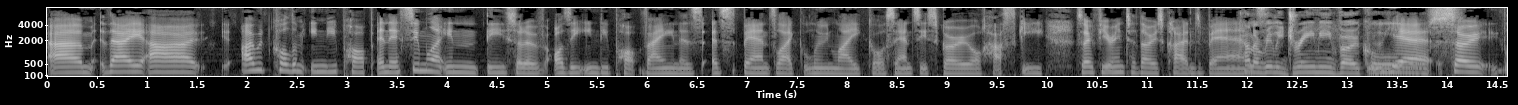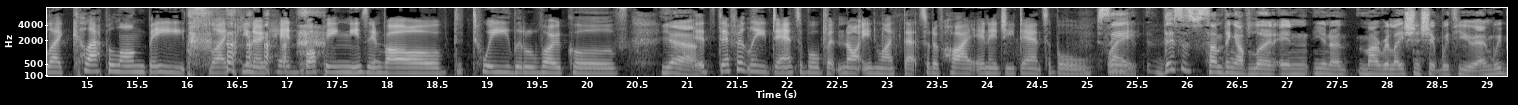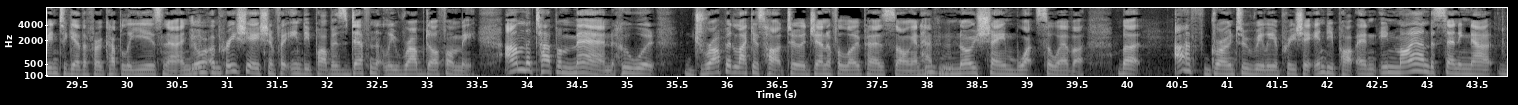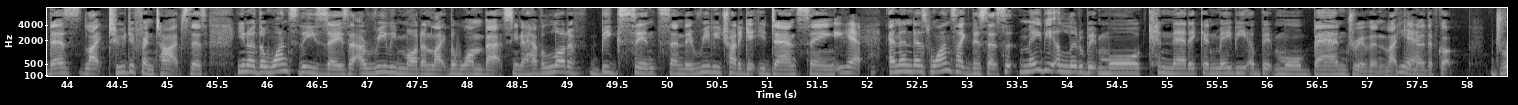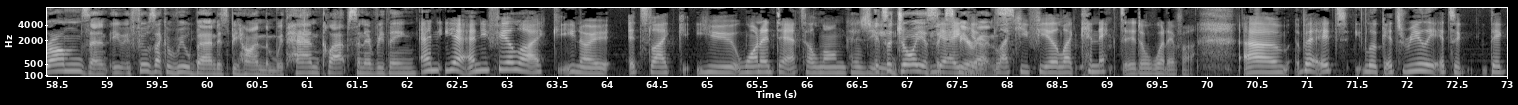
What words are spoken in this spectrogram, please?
Um, they are, I would call them indie pop, and they're similar in the sort of Aussie indie pop vein as, as bands like Loon Lake or San Cisco or Husky. So if you're into those kinds of bands. Kind of really dreamy vocals. Yeah, so like clap along beats, like you know, head bopping is involved, twee little vocals. Yeah. it's definitely danceable, but not in like that sort of high energy danceable See, way. this is something I've learned in you know my relationship with you, and we've been together for a couple of years now. And your Mm-hmm. appreciation for indie pop has definitely rubbed off on me. I'm the type of man who would drop it like it's hot to a Jennifer Lopez song and have Mm-hmm. no shame whatsoever. But I've grown to really appreciate indie pop. And in my understanding now, there's like two different types. There's, you know, the ones these days that are really modern, like the Wombats, you know, have a lot of big synths and they really try to get you dancing. Yeah. And then there's ones like this that's maybe a little bit more kinetic and maybe a bit more band driven. Like, you know, they've got drums and it feels like a real band is behind them with hand claps and everything. And yeah, and you feel like you know it's like you want to dance along because you. It's a joyous yeah, experience. Yeah, like you feel like connected or whatever. Um, but it's look, it's really it's a they're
